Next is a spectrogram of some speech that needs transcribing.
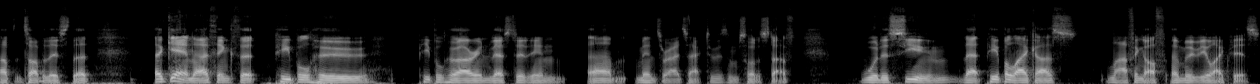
up the top of this that again i think that people who people who are invested in um, men's rights activism sort of stuff would assume that people like us laughing off a movie like this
